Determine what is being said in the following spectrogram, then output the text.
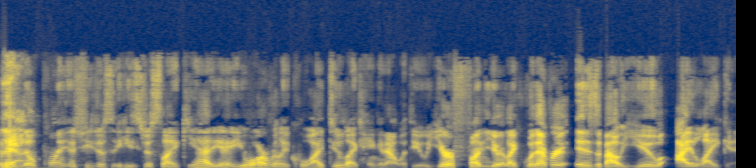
But Yeah. at no point is she just he's just like yeah yeah you are really cool. I do like hanging out with you. You're fun. You're like whatever it is about you. I like it.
